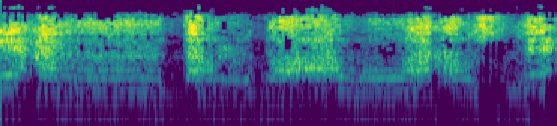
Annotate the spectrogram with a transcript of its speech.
صالحا ترضاه وأصلح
